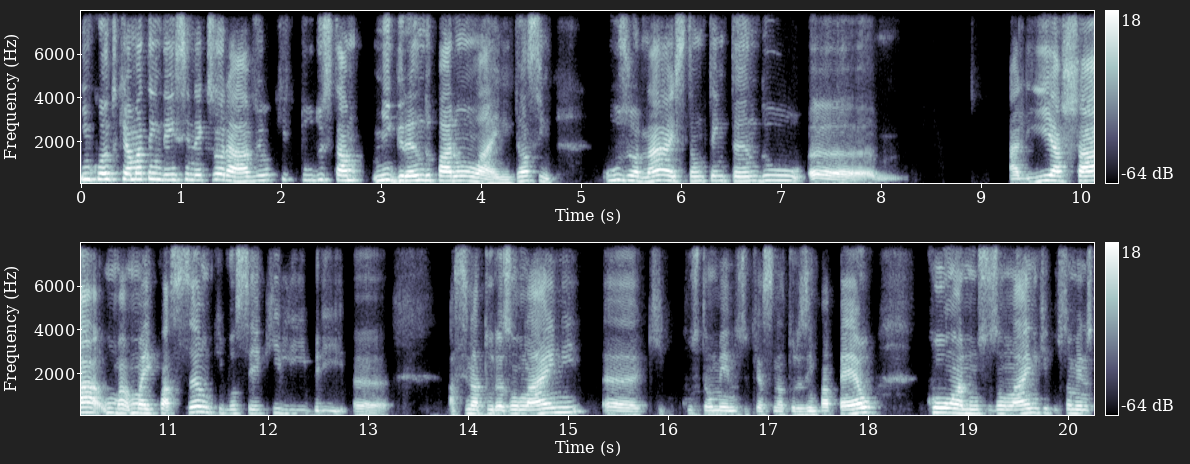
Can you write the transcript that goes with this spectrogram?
enquanto que é uma tendência inexorável que tudo está migrando para o online. Então, assim, os jornais estão tentando uh, ali achar uma, uma, equação que você equilibre uh, assinaturas online, uh, que custam menos do que assinaturas em papel, com anúncios online, que custam menos,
